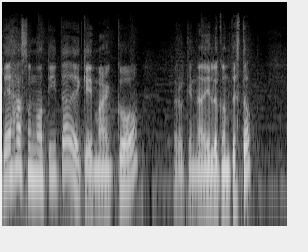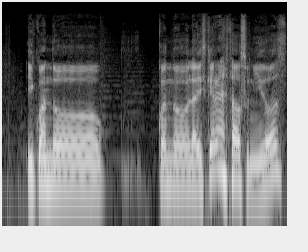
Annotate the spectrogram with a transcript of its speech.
deja su notita de que marcó pero que nadie le contestó y cuando cuando la disquera en Estados Unidos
